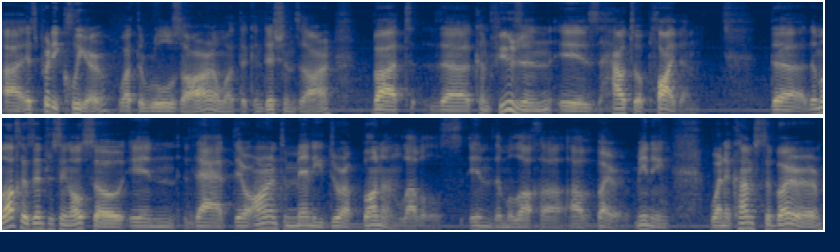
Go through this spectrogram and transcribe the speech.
uh, it's pretty clear what the rules are and what the conditions are, but the confusion is how to apply them. The the malacha is interesting also in that there aren't many durabanan levels in the malacha of bayr. Meaning, when it comes to bayr,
